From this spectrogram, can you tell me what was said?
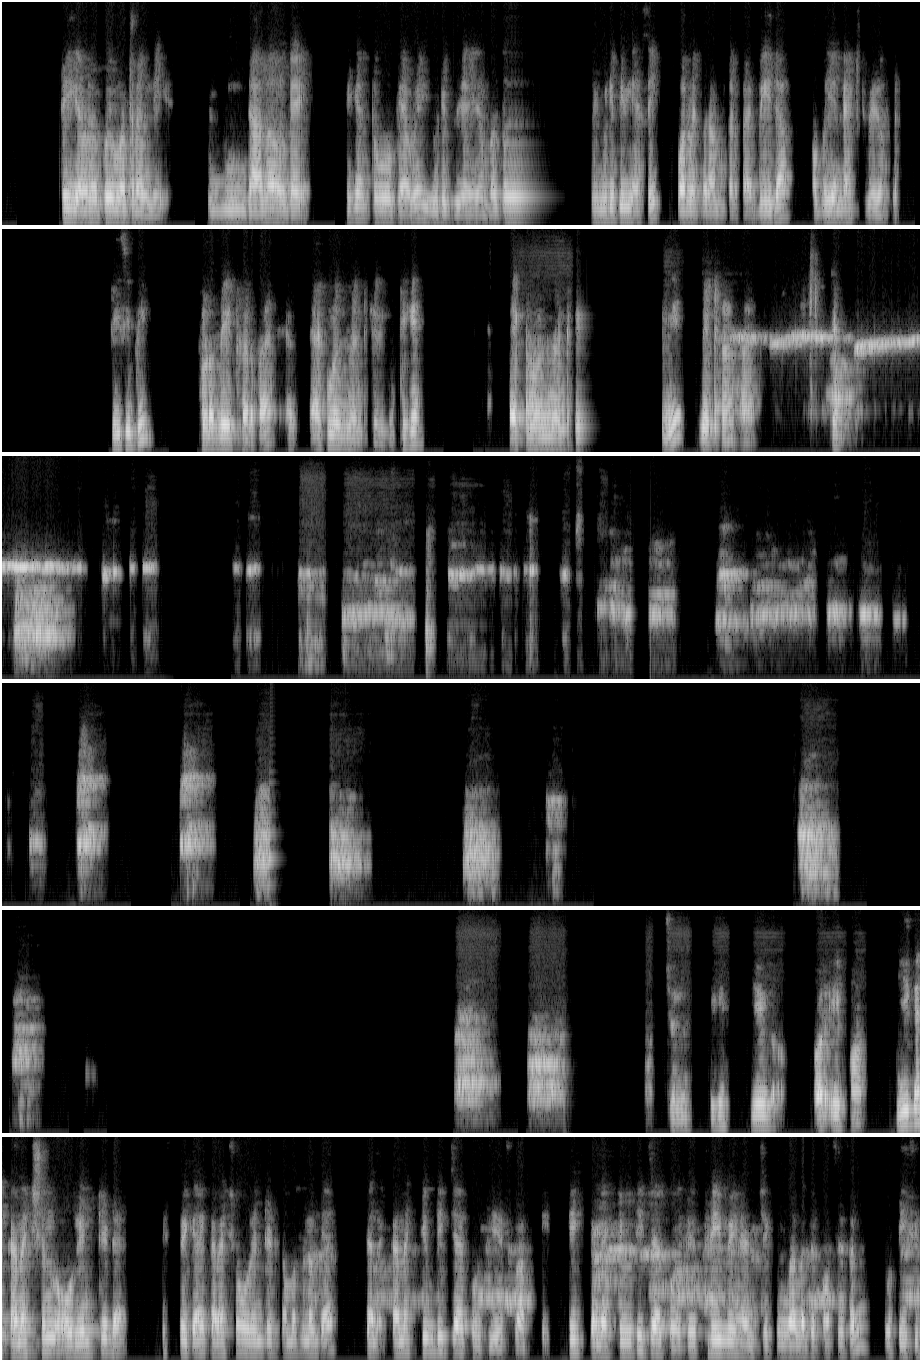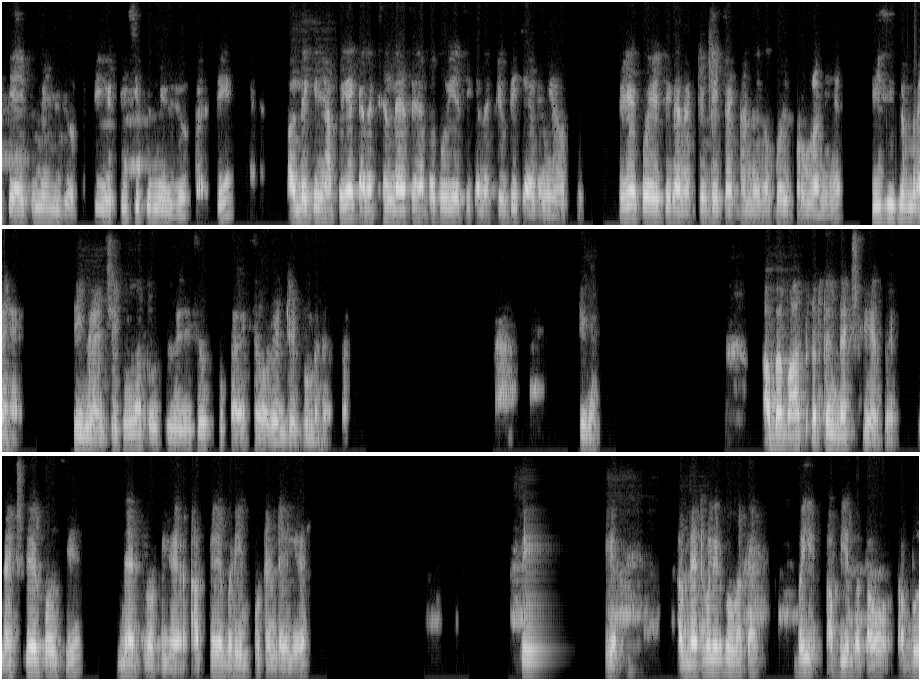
ठीक है, उन्हें कोई मतलब नहीं है। डाला और गए। ठीक है तो वो क्या हुआ यूडीपी आई नंबर तो यूडीपी भी ऐसे ही फॉर्मेट में काम करता है। भेजा और भैया नेक्स्ट भेजो फिर। टीसीपी थोड़ा वेट करता है एक्नोलॉजमेंट के लिए। ठीक है? एक्नोलॉजमेंट के लिए वेट करता है? चलो, ठीक है? ये और एक हाँ ये क्या कनेक्शन ओरिएंटेड है? इस पे क्या है? कनेक्शन ओरिएंटेड का मतलब क्या है? कनेक्टिविटी चेक होती है इस बात की, ठीक? कनेक्टिविटी चेक होती है थ्री वे हैंड चेकिंग वाला जो प्रोसेस है ना, वो टीसीपी आईपी में यूज़ होता है टीसीपी में यूज़ होता है, ठीक है? और लेकिन यहाँ पे क्या कनेक्शन लेते हैं? यहाँ पे कोई ऐसी कनेक्टिविटी चेक नहीं होती, ठीक है? कोई ऐसी कनेक्टिविटी चेक करने का कोई फॉर्मूला नहीं है टीसीपी में है थ्री वे हैंड चेकिंग का तो उस वजह से उसको कनेक्शन ओरिएंटेड बोला जाता है, ठीक है? अब मैं बात करते हैं नेक्स्ट लेयर पे। नेक्स्ट लेयर कौन सी है? नेटवर्क लेयर आपके लिए बड़ी इंपॉर्टेंट है लेयर ठीक है। अब नेटवर्क लेयर को होगा क्या? भाई, अब ये बताओ, अब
